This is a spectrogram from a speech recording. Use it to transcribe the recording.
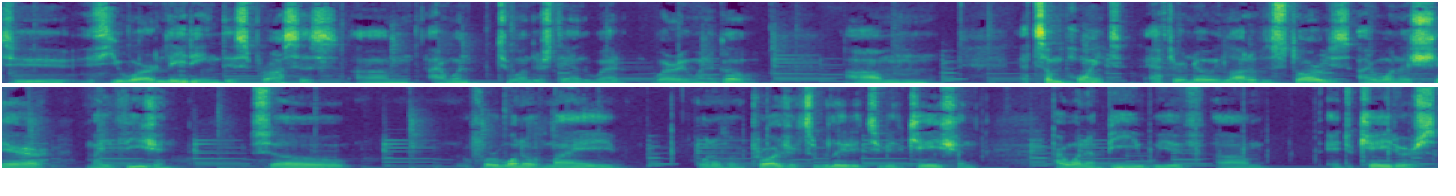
to, if you are leading this process, um, I want to understand where where I want to go. Um, at some point, after knowing a lot of the stories, I want to share my vision. So, for one of my one of my projects related to education, I want to be with um, educators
